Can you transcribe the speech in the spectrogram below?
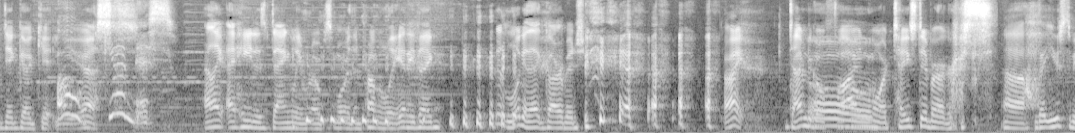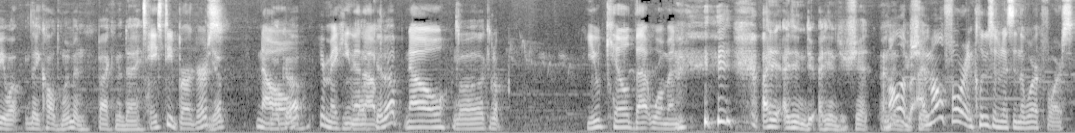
You did good, kid. oh, yes. goodness. I like. I hate his dangly ropes more than probably anything. Look at that garbage. All right, time to go find Oh. more tasty burgers. Uh, That used to be what they called women back in the day. tasty burgers. Yep. No, Look you're making that Look up. it up. No, look it up. you killed that woman. I, I didn't do I didn't do shit. I I'm all, didn't do shit. I'm all for inclusiveness in the workforce.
